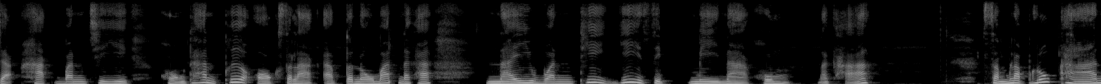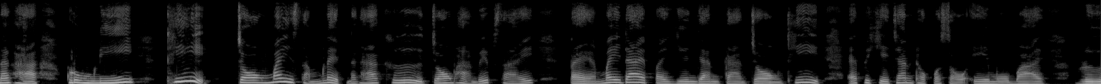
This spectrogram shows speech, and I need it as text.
จะหักบัญชีของท่านเพื่อออกสลากอัตโนมัตินะคะ ในวันที่ 20 มีนาคมนะคะสำหรับลูกค้านะคะ กลุ่มนี้ที่ จองไม่สำเร็จนะคะ คือจองผ่านเว็บไซต์ แต่ไม่ได้ไปยืนยันการจองที่แอปพลิเคชันทกส A Mobile หรือ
